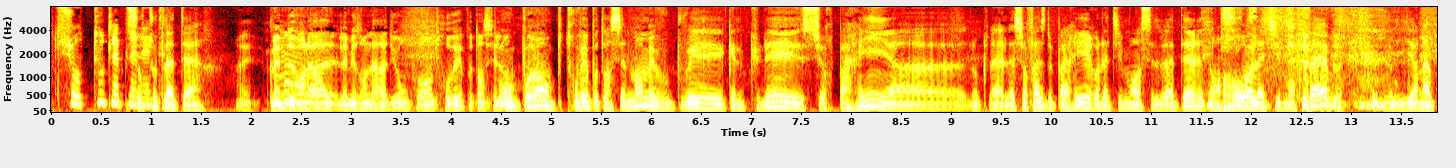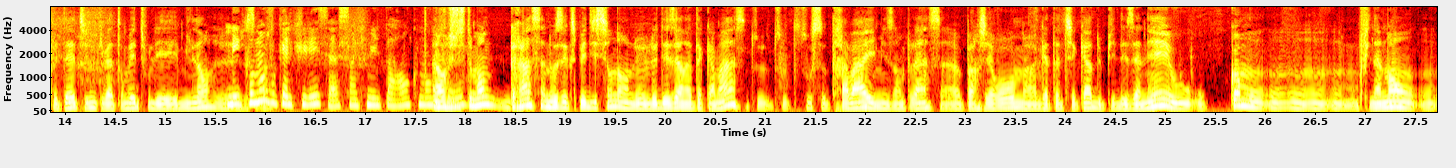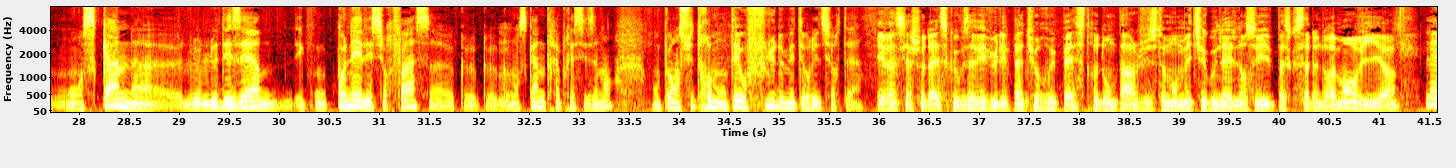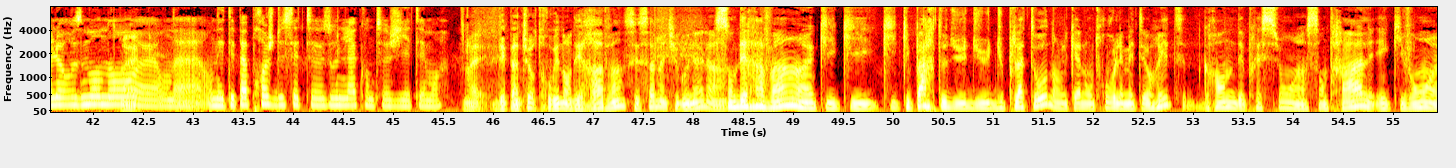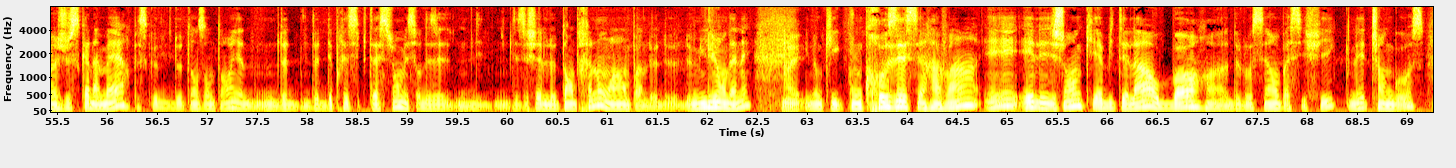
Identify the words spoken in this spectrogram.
sur toute la planète. sur toute la Terre. Ouais. Même devant la, maison de la radio, on pourrait en trouver potentiellement? On pourrait en trouver potentiellement, mais vous pouvez calculer sur Paris, euh, donc la, la surface de Paris relativement à celle de la Terre étant relativement faible, il y en a peut-être une qui va tomber tous les 1000 ans. je- Mais je comment vous calculez ça 5000 par an Comment Alors justement, grâce à nos expéditions dans le, le désert d'Atacama, tout, tout, tout ce travail mis en place euh, par Jérôme Gatacheka depuis des années, où, où comme on, on- on- finalement on, on scanne euh, le, le désert et qu'on connaît les surfaces euh, que, que, que l'on scanne très précisément, on peut ensuite remonter au flux de météorites sur Terre. Et Vincia Choda, est-ce que vous avez vu les peintures rupestres dont parle justement Mathieu Gounel dans ce livre? Parce que ça donne vraiment envie. Hein Malheureusement, non. Ouais. euh, on a, on n'était pas proche de cette zone-là quand j'y étais moi. ouais. Des peintures trouvées dans des ravins, c'est ça Mathieu Gounel hein? Ce sont des ravins qui, qui, qui, qui partent du, du, du plateau dans lequel on trouve les météorites, grande dépression centrale, et qui vont jusqu'à la mer, parce que de temps en temps, il y a de- de- des précipitations, mais sur des, des, des échelles de temps très longs, hein, on parle de, de, de millions d'années. Ouais. Et donc, ils ont creusé ces ravins, et, et les gens qui habitaient là, au bord euh, de l'océan Pacifique, les Changos,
